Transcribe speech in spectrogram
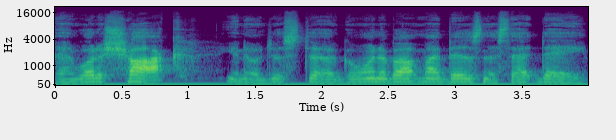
And what a shock, you know, just uh, going about my business that day,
